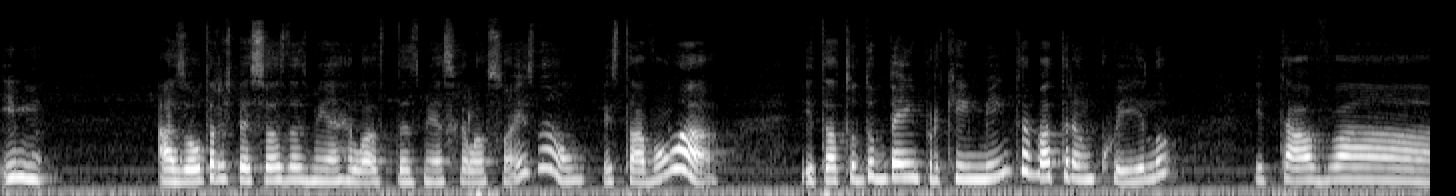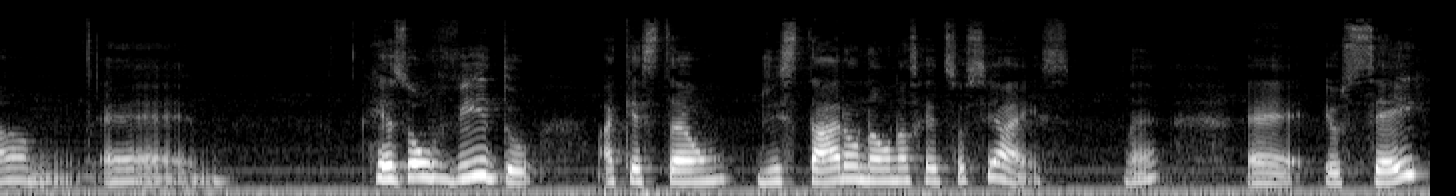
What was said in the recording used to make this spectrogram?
E as outras pessoas das, minha, das minhas relações não, estavam lá. E tá tudo bem, porque em mim estava tranquilo e estava é, resolvido a questão de estar ou não nas redes sociais, né? É, eu sei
